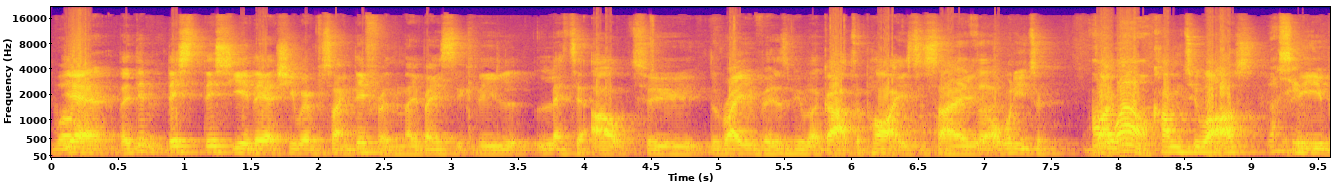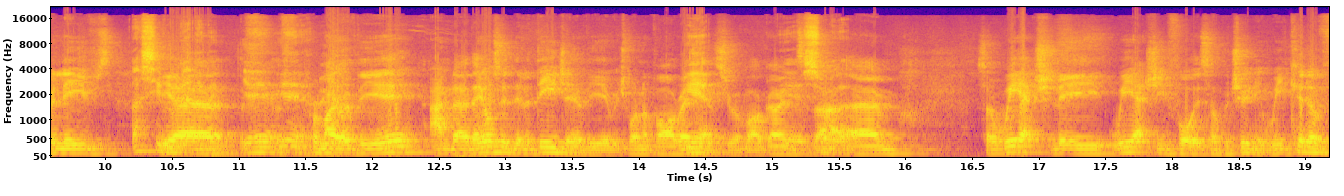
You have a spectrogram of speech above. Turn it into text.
Well- yeah, they didn't. This this year they actually went for something different. They basically let it out to the ravers, people that go out to parties, to say, "I want you to Oh, vote, wow. come to us, That's who even- you believe's that's the, even better. uh, Yeah, yeah, yeah. promoter of the year." And uh, they also did a DJ of the year, which one of our residents Yeah. yeah. are going Yeah, to that. that. Um, so we actually we actually thought this opportunity. We could have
